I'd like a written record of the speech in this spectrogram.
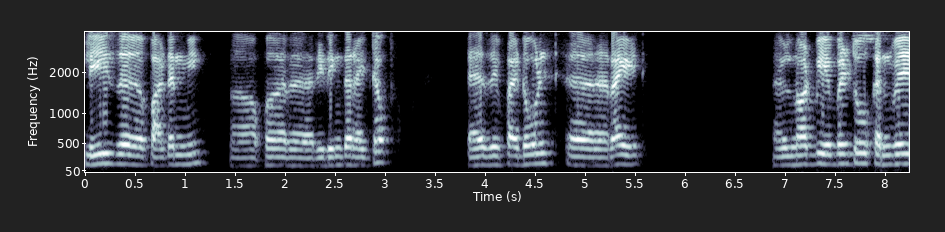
please pardon me for reading the write up as if I don't write I will not be able to convey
